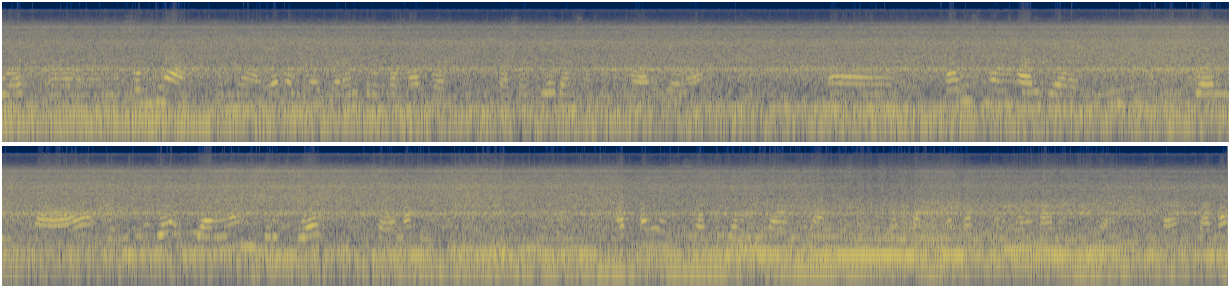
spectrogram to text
buat eh, semua semua ya pembelajaran terutama buat kita Setio dan satu keluarga. Eh, harus menghargai wanita dan juga jangan berbuat seenaknya apa yang sesuatu yang dirancang memang akan berjalan tidak kan karena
